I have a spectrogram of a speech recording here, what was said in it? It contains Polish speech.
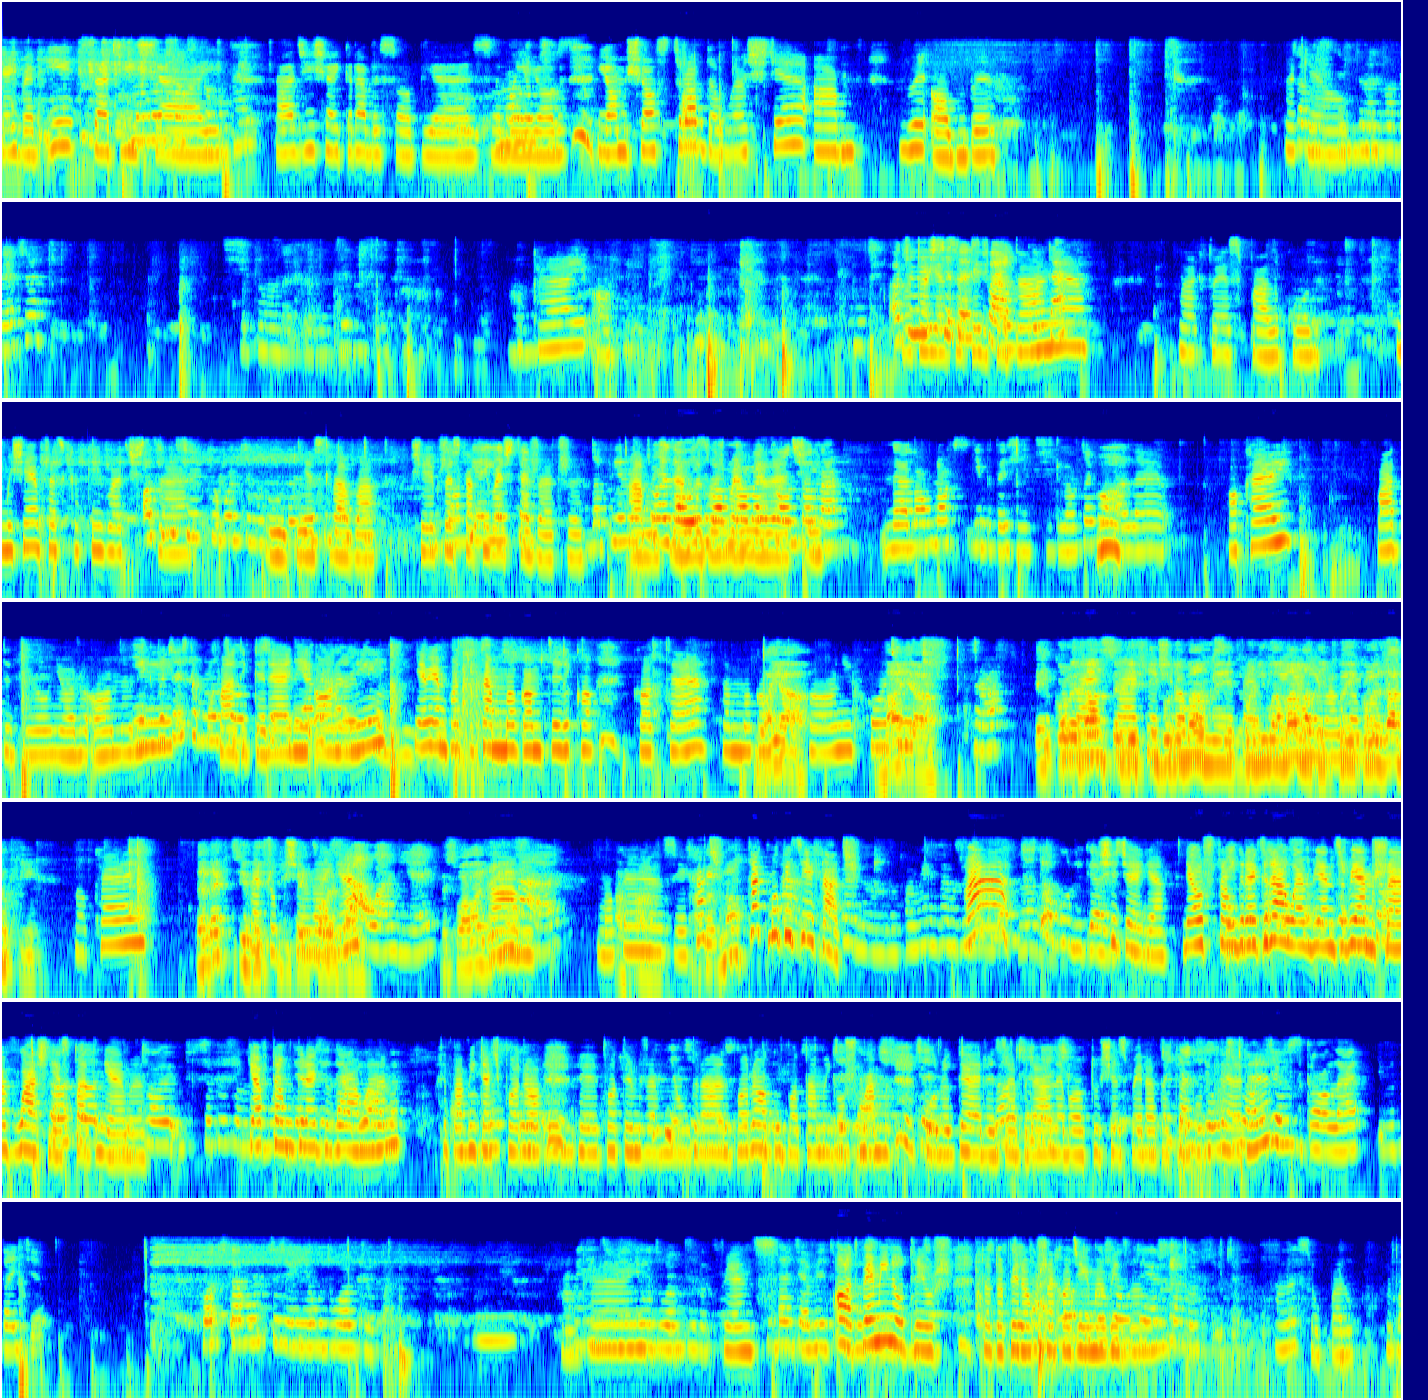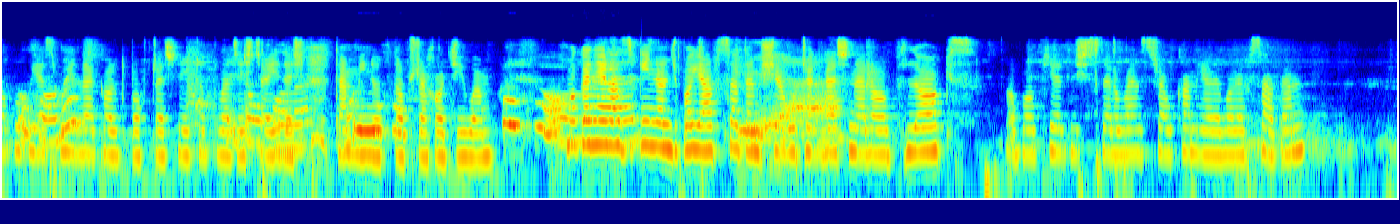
Gamer X, a dzisiaj, a dzisiaj gramy sobie z moją, ją siostrą, no właśnie, a wy oby. Takie oby. Okej, o. Tutaj Oczywiście jest to jakieś jest parkour, gadanie. tak? Tak, to jest parkour. I musimy przeskakiwać te... Tu jest lawa. Musimy przeskakiwać te rzeczy. Dopiero A, myślałam, że coś we mnie leci. na, na Roblox, nie pytaj się nic dlaczego, Mm. ale... Okej. Fat Junior only. Fat Granny only. Nie wiem po co tam mogą tylko kote. Tam mogą Maja. tylko oni wchodzić. Maja, tej koleżance wyszli, bo do mamy dzwoniła mama tej twojej koleżanki. Okej. Te lekcje Ketchup wyszli się tej leje. Dałam jej. Wysłałaś jej? Am. Tak. Mogę Aha. zjechać? Pewno? Tak, mogę zjechać. No, pamiętam, że... A! To się dzieje? Ja już w tą grę grałem, więc wiem, że właśnie spadniemy. Ja w tą grę grałem. Chyba widać po, ro, y, po tym, że w nią grałem po rogu, bo tam już mam burgery zebrane, bo tu się zbiera takie burgery. się w szkole i wydajcie. Podstawówce się nie udłączy tak. Okej, Nie udłączy tak. więc... Więc... O, dwie minuty już, to dopiero przechodzimy, No, jeszcze nosicie. Ale super. Chyba swój rekord, bo wcześniej to 20 ileś tam minut to przechodziłam. Mogę nieraz zginąć, bo ja wsadem się uczę grać na Roblox. No bo kiedyś sterowałem strzałkami, ale wolę wsadem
